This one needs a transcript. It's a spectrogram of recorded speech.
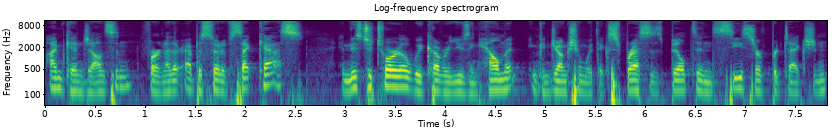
I'm Ken Johnson for another episode of SecCast. In this tutorial, we cover using Helmet in conjunction with Express's built-in CSRF protection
